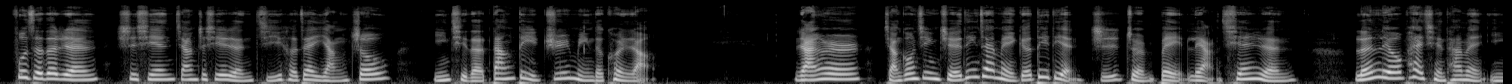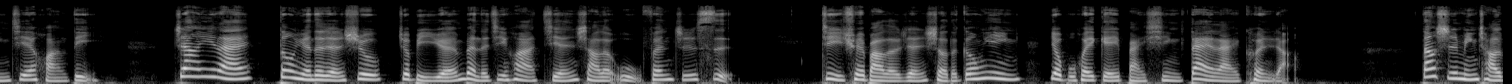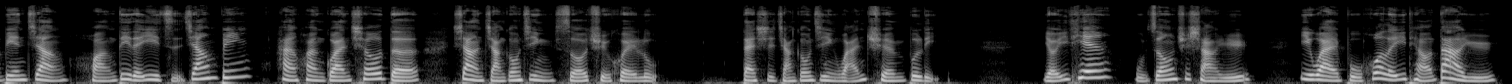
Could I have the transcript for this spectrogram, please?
负责的人事先将这些人集合在扬州，引起了当地居民的困扰。然而，蒋公进决定在每个地点只准备两千人，轮流派遣他们迎接皇帝。这样一来，动员的人数就比原本的计划减少了五分之四，既确保了人手的供应，又不会给百姓带来困扰。当时明朝的边将、皇帝的义子江彬和宦官邱德向蒋公敬索取贿赂，但是蒋公敬完全不理。有一天，武宗去赏鱼，意外捕获了一条大鱼。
